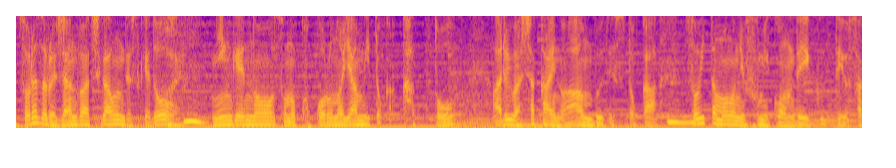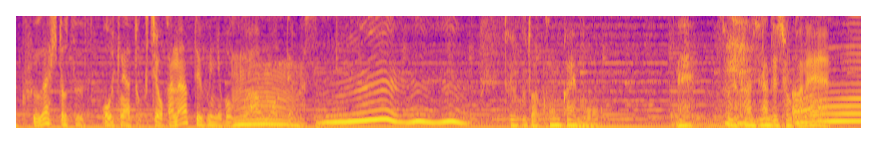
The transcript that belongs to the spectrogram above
それぞれジャンルは違うんですけど、はい。うん。人間のその心の闇とか葛藤あるいは社会の暗部ですとか、うん。そういったものに踏み込んでいくっていう作風が一つ大きな特徴かなというふうに僕は思ってます。うん。うんうんということは今回もねそういう感じなんでしょうかね。うん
